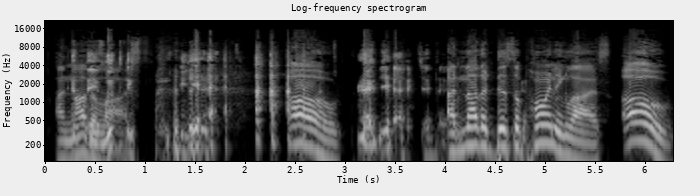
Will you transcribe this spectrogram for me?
another They lose loss. yeah, oh, yeah. another disappointing loss. Oh,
